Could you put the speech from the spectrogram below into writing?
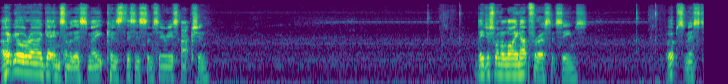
I hope you're uh, getting some of this, mate, because this is some serious action. They just want to line up for us, it seems. Oops, missed.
